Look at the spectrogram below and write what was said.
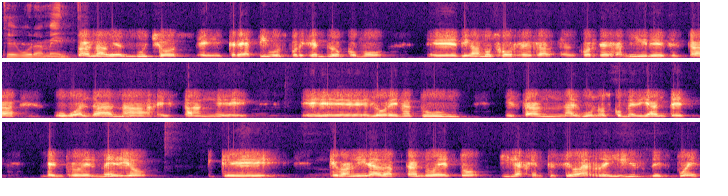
Seguramente. Van a haber muchos eh, creativos, por ejemplo, como, eh, digamos, Jorge, Jorge Ramírez, está Hugo Aldana, están Lorena Tun, están algunos comediantes dentro del medio que, que van a ir adaptando esto y la gente se va a reír después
